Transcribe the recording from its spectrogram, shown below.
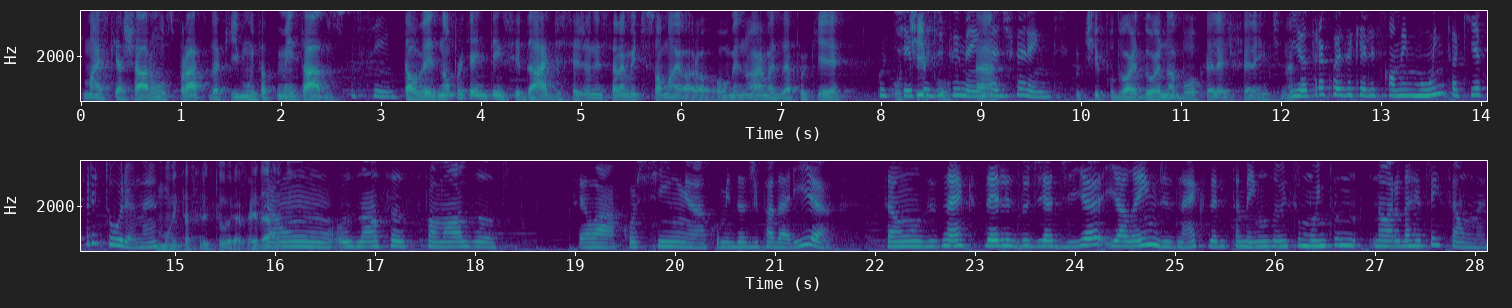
mas que acharam os pratos daqui muito apimentados. Sim. Talvez não porque a intensidade seja necessariamente só maior ou ou menor, mas é porque O tipo, de pimenta é. é. diferente. o tipo do ardor na boca ele é diferente, né? E outra coisa que eles comem muito aqui é fritura, né? Muita fritura, é verdade. Então, os nossos famosos, sei lá, coxinha, comidas de padaria, são os snacks deles do dia a dia. E além de snacks, eles também usam isso muito na hora da refeição, né?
